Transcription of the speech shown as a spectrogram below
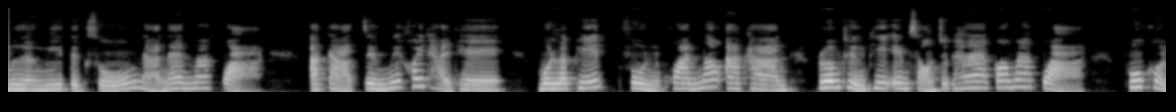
เมืองมีตึกสูงหนาแน่นมากกว่า อากาศจึงไม่ค่อยถ่ายเท มลพิษ ฝุ่นควันนอกอาคาร รวมถึง PM 2.5 ก็มากกว่า ผู้คน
